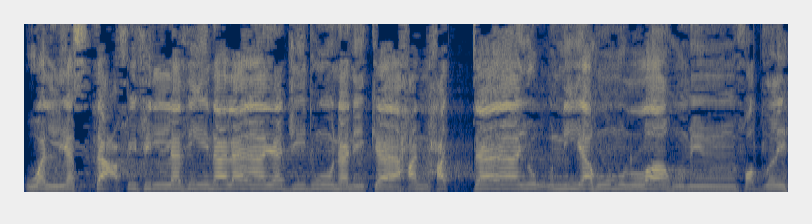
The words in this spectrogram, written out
وليستعفف الذين لا يجدون نكاحا حتى يغنيهم الله من فضله.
